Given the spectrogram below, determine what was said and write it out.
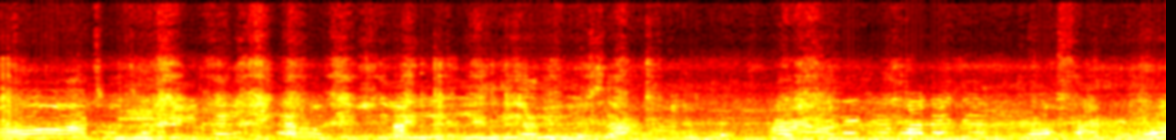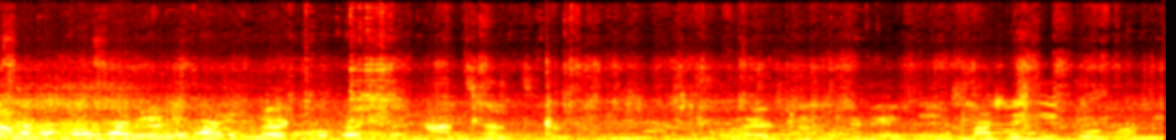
ও আচ্ছা আচ্ছা এটা হচ্ছে সেই ইন্ডিয়ান দোসা হ্যাঁ অনেকে বলে যে দোসা দোসা না দোসা ইউনিভার্সিটি আচ্ছা আচ্ছা। বাসায় গিয়ে করব আমি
